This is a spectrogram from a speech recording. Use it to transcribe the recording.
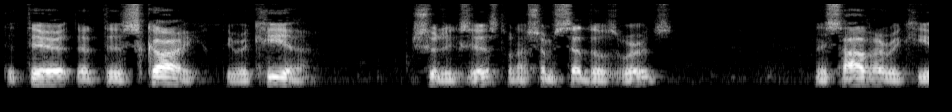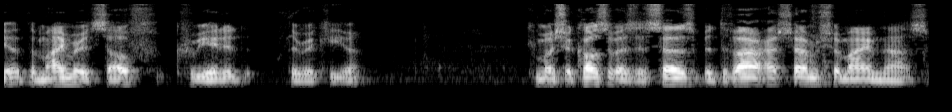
That, there, that the sky, the Rakia, should exist, when Hashem said those words, Nishav Harakia, the mimer itself created the Rakia. Kosov, as it says, B'dvar Hashem Shemayim Nasu.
